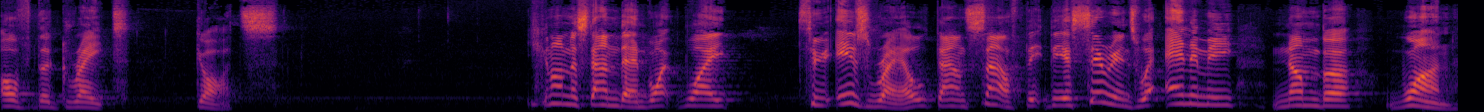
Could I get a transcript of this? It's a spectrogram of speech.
of the great gods. You can understand then why, why to Israel down south, the, the Assyrians were enemy number one.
